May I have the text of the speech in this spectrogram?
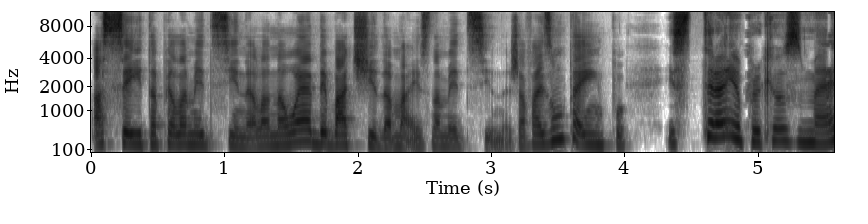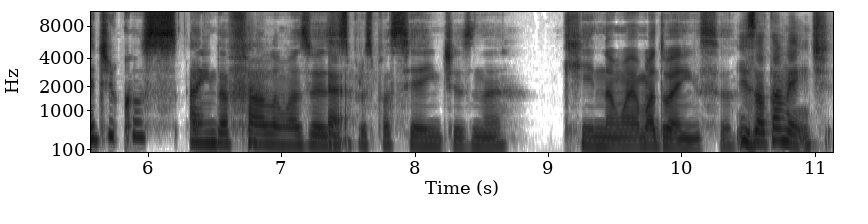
aceita pela medicina, ela não é debatida mais na medicina, já faz um tempo. Estranho, porque os médicos ainda falam às vezes é. para os pacientes, né? Que não é uma doença. Exatamente.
